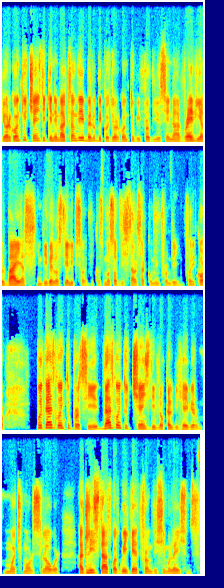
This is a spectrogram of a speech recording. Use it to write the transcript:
You are going to change the kinematics of the envelope because you are going to be producing a radial bias in the velocity ellipsoid because most of the stars are coming from the, from the core. But that's going to proceed, that's going to change the local behavior much more slower. At least that's what we get from the simulations.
